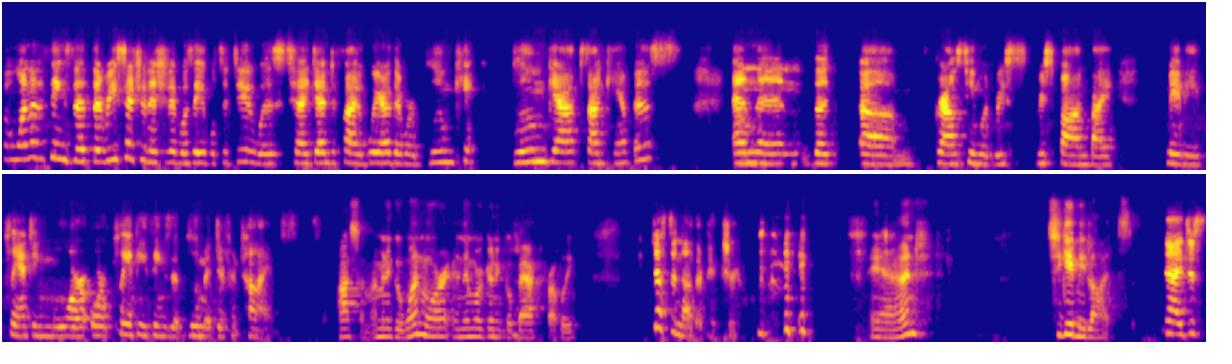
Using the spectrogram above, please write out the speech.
but one of the things that the research initiative was able to do was to identify where there were bloom, bloom gaps on campus. And mm-hmm. then the um, grounds team would res respond by maybe planting more or planting things that bloom at different times. Awesome. I'm going to go one more and then we're going to go back probably. Just another picture. and she gave me lots. Yeah, I just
